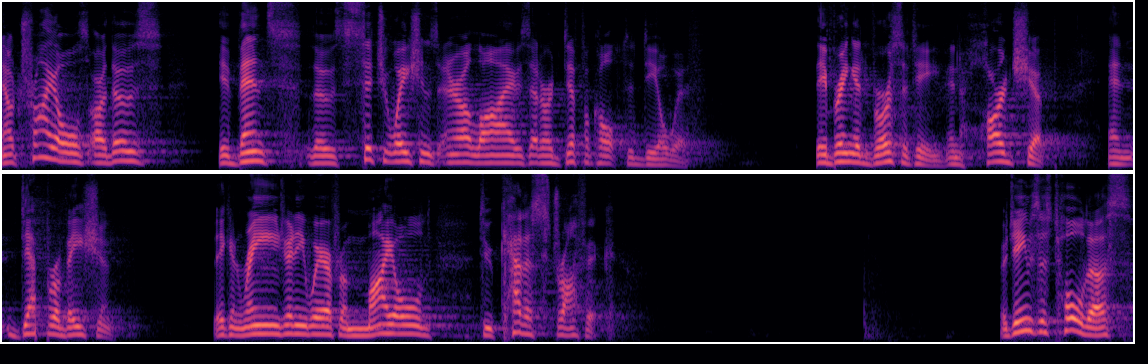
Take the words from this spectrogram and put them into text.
Now, trials are those events, those situations in our lives that are difficult to deal with. They bring adversity and hardship and deprivation. They can range anywhere from mild to catastrophic. But James has told us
